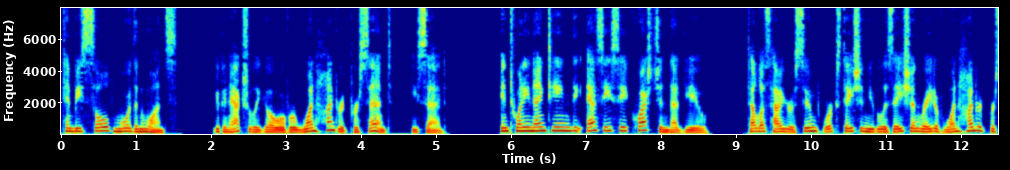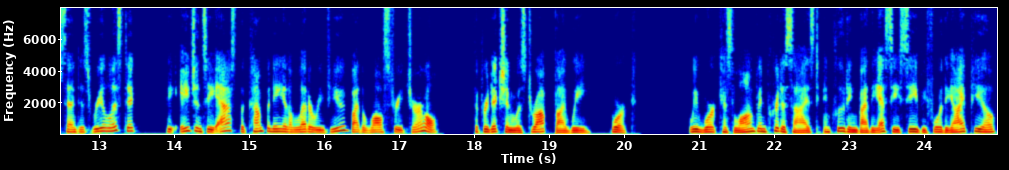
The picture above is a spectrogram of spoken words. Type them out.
can be sold more than once. You can actually go over 100%, he said. In 2019, the SEC questioned that view. Tell us how your assumed workstation utilization rate of 100% is realistic, the agency asked the company in a letter reviewed by the Wall Street Journal. The prediction was dropped by We Work. WeWork has long been criticized, including by the SEC before the IPO,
